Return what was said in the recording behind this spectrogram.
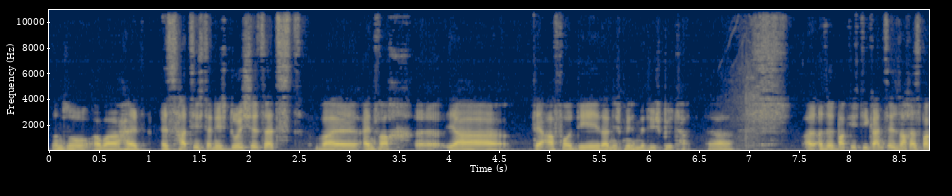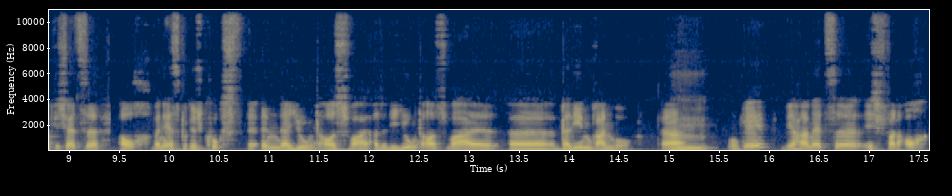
und so, aber halt, es hat sich dann nicht durchgesetzt, weil einfach, äh, ja, der AVD da nicht mehr mitgespielt hat, ja. Also praktisch die ganze Sache ist praktisch jetzt, äh, auch wenn du jetzt praktisch guckst, äh, in der Jugendauswahl, also die Jugendauswahl äh, Berlin-Brandenburg. Ja? Mhm. Okay, wir haben jetzt, äh, ich war auch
